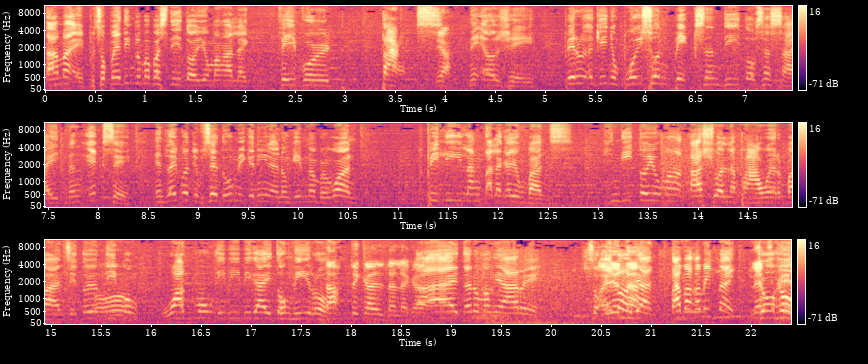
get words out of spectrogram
Tama eh. So pwedeng lumabas dito yung mga like favored tanks Yeah. ni LJ. Pero again, yung poison picks nandito sa side ng X eh. And like what you've said, Umi, kanina nung game number 1, pili lang talaga yung bans. Hindi to yung mga casual na power bans. Ito yung Oo. tipong, wag mong ibibigay itong hero. Tactical talaga. Kahit ano mangyari. So Ayan ito na. yan. Tama ka Midnight. Let's Johan. go!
